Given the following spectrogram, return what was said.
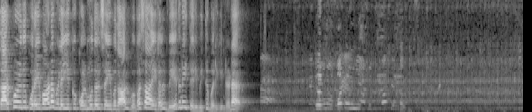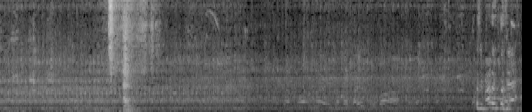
தற்பொழுது குறைவான விலைக்கு கொள்முதல் செய்வதால் விவசாயிகள் வேதனை தெரிவித்து வருகின்றனர். 买了一块钱。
